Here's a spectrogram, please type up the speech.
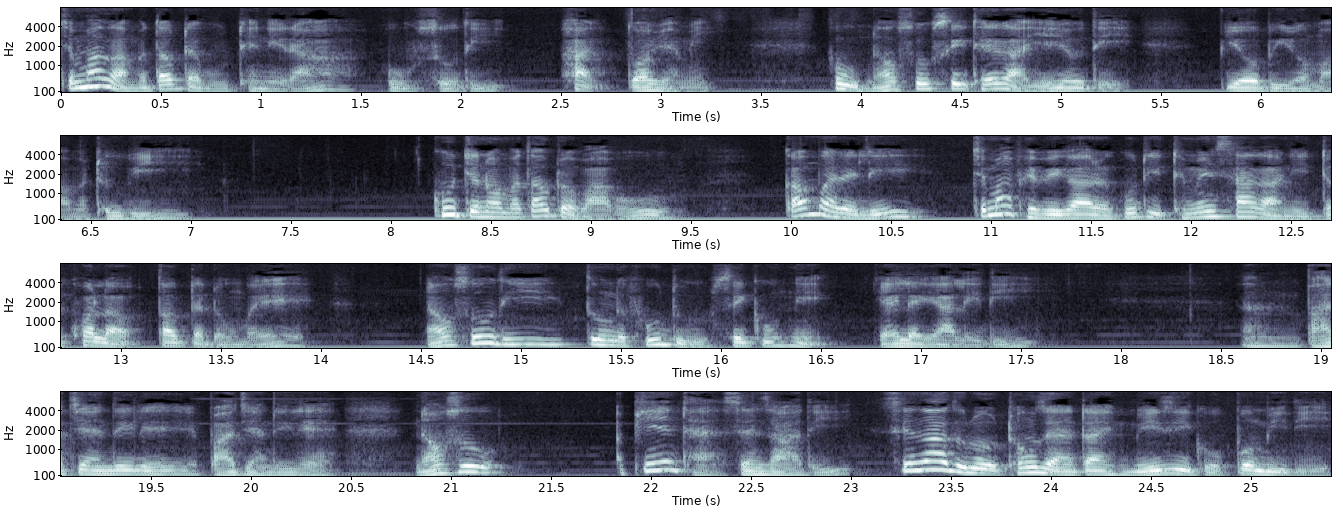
ကျမကမတောက်တတ်ဘူးထင်နေတာဟုဆိုသည်ဟိုက်သွားပြန်ပြီဟုနောက်ဆုံးစိတ်ထဲကရေရုပ်သည်ပြောပြီးတော့မှမထူးပြီခုကျွန်တော်မတောက်တော့ပါဘူးကောင်းပါတယ်လေ ကျမဖေဖေကတော့ခုထိထမင်းစားကနေတစ်ခွက်လောက်တောက်တတ်တုံးပဲနောက်ဆိုသည်သူ့နဖူးသူစိတ်ကူးနှင့်ရိုက်လိုက်ရလေသည်အမ်ဘာကြံသေးလဲဘာကြံသေးလဲနောက်ဆိုအပြင်းထန်စဉ်းစားသည်စဉ်းစားသူတို့ထုံးစံအတိုင်းမေးစီကိုပုတ်မိသည်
